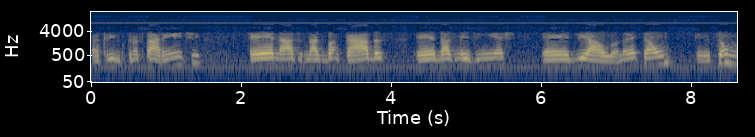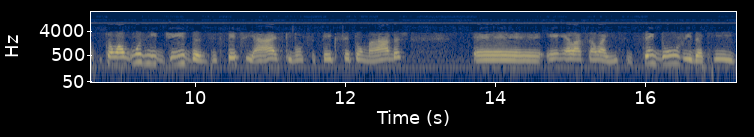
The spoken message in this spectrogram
acrílico transparente, nas, nas bancadas das mesinhas é, de aula. Né? Então, é, são, são algumas medidas especiais que vão ter que ser tomadas é, em relação a isso. Sem dúvida que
